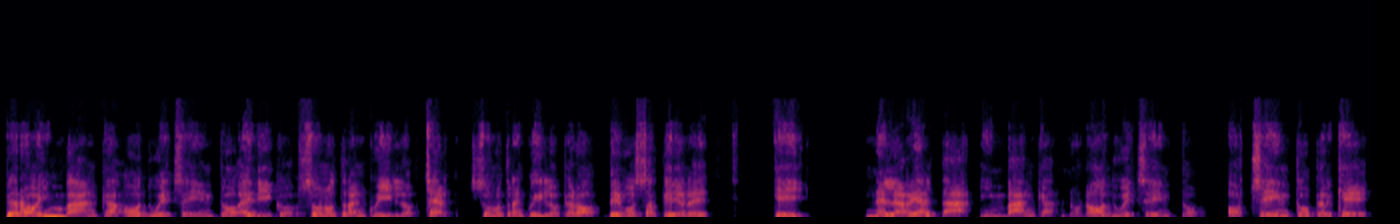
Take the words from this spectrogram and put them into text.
però in banca ho 200 e dico sono tranquillo. Certo, sono tranquillo, però devo sapere che nella realtà in banca non ho 200, ho 100 perché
